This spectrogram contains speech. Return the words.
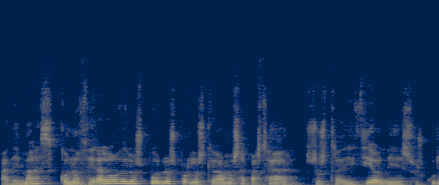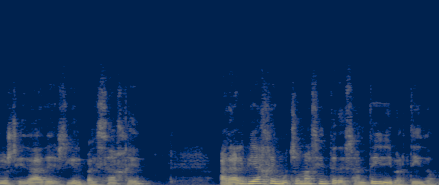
Además, conocer algo de los pueblos por los que vamos a pasar, sus tradiciones, sus curiosidades y el paisaje, hará el viaje mucho más interesante y divertido.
